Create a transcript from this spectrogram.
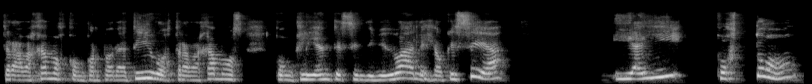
Trabajamos con corporativos, trabajamos con clientes individuales, lo que sea. Y ahí costó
